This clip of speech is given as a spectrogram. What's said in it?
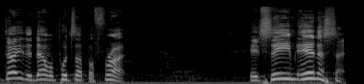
I tell you, the devil puts up a front. It seemed innocent.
